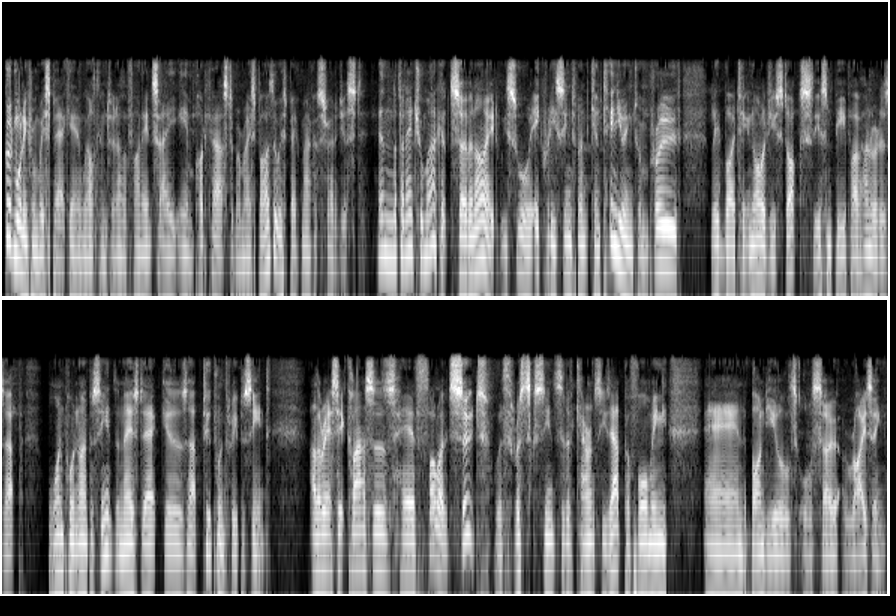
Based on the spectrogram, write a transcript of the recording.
Good morning from Westpac and welcome to another Finance AM podcast. I'm Imre Speizer, Westpac market strategist. In the financial markets overnight, we saw equity sentiment continuing to improve, led by technology stocks. The S&P 500 is up 1.9%, the Nasdaq is up 2.3%. Other asset classes have followed suit, with risk-sensitive currencies outperforming and bond yields also rising.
